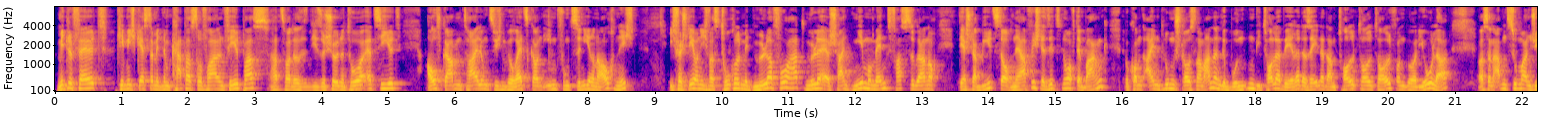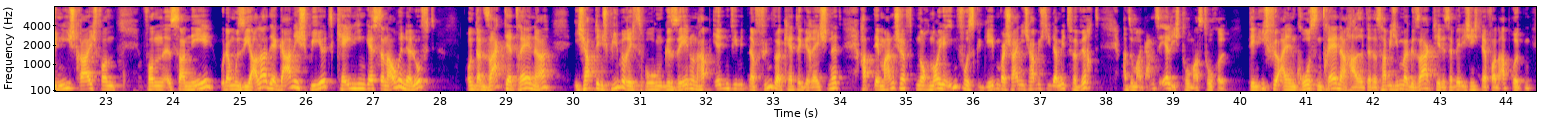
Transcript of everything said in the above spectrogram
Mittelfeld, Kimmich gestern mit einem katastrophalen Fehlpass, hat zwar diese schöne Tor erzielt, Aufgabenteilung zwischen Goretzka und ihm funktionieren auch nicht. Ich verstehe auch nicht, was Tuchel mit Müller vorhat. Müller erscheint mir im Moment fast sogar noch der stabilste, auch nervig. Der sitzt nur auf der Bank, bekommt einen Blumenstrauß nach dem anderen gebunden, wie toll er wäre. Das erinnert an toll, toll, toll von Guardiola. Was dann ab und zu mal ein Geniestreich von, von Sané oder Musiala, der gar nicht spielt. Kane hing gestern auch in der Luft. Und dann sagt der Trainer, ich habe den Spielberichtsbogen gesehen und habe irgendwie mit einer Fünferkette gerechnet, habe der Mannschaft noch neue Infos gegeben. Wahrscheinlich habe ich die damit verwirrt. Also mal ganz ehrlich, Thomas Tuchel, den ich für einen großen Trainer halte, das habe ich immer gesagt, hier, deshalb werde ich nicht davon abrücken.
